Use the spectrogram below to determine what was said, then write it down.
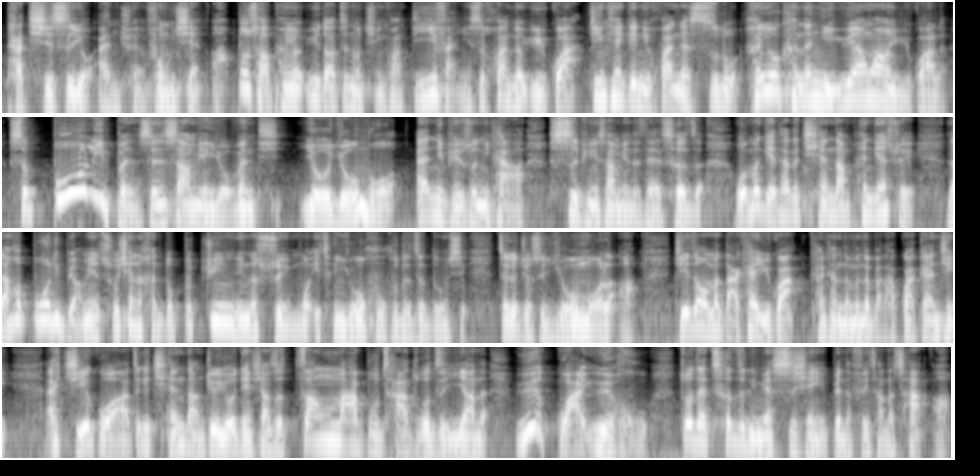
它其实有安全风险啊。不少朋友遇到这种情况，第一反应是换个雨刮。今天给你换个思路，很有可能你冤枉雨刮了，是玻璃本身上面有问题，有油膜。哎，你比如说，你看啊，视频上面的这台车子，我们给它的前挡喷点水，然后玻璃表面出现了很多不均匀的水膜，一层油乎乎的这东西，这个就是油膜了啊。接着我们打开雨刮，看看能不能把它刮干净。哎，结果啊，这个前挡就有点像是脏抹布擦桌子一样的，越刮越糊。坐在车子里面，视线也变得非常的差啊。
